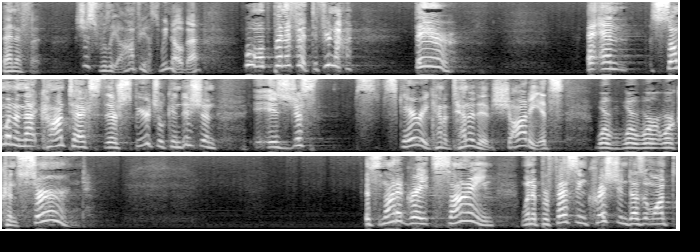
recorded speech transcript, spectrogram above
benefit. It's just really obvious. We know that. We won't benefit if you're not there. And someone in that context, their spiritual condition is just scary, kind of tentative, shoddy. It's we're, we're, we're, we're concerned. It's not a great sign when a professing Christian doesn't want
